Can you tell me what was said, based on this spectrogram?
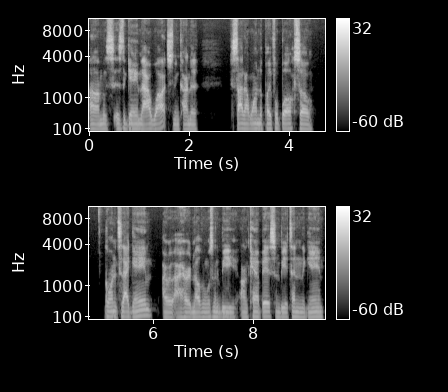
um, is is the game that I watched and kind of decided I wanted to play football. So going into that game, I, I heard Melvin was going to be on campus and be attending the game.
